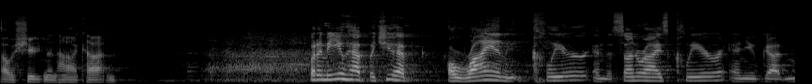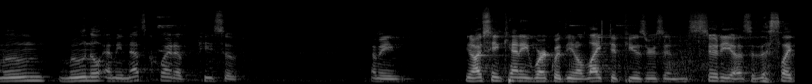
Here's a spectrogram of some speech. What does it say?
I was shooting in high cotton. But I mean, you have, but you have Orion clear and the sunrise clear, and you've got moon, moon. I mean, that's quite a piece of. I mean, you know, I've seen Kenny work with you know light diffusers in studios. So this like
